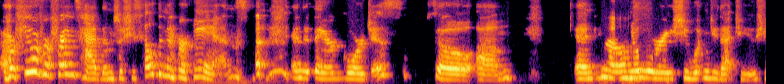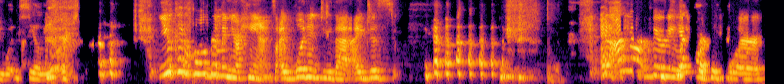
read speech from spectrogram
Her few of her friends had them, so she's held them in her hands, and that they are gorgeous. So, um, and Well, no worry, she wouldn't do that to you. She wouldn't steal yours. you could hold them in your hands. I wouldn't do that. I just and I'm not very like particular.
